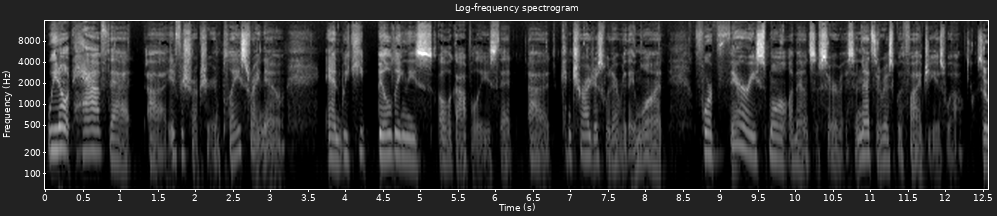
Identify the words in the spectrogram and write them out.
We don't have that uh, infrastructure in place right now. And we keep building these oligopolies that uh, can charge us whatever they want for very small amounts of service. And that's a risk with 5G as well. So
